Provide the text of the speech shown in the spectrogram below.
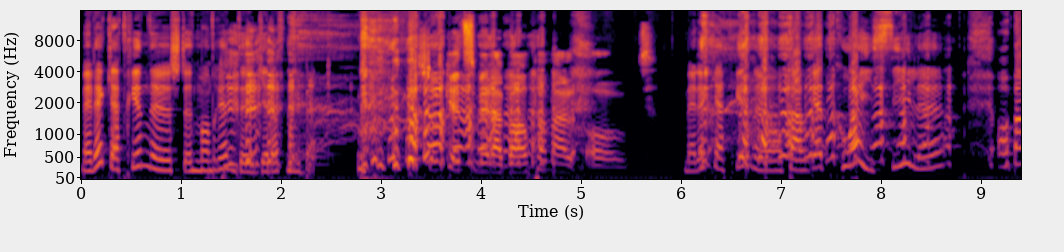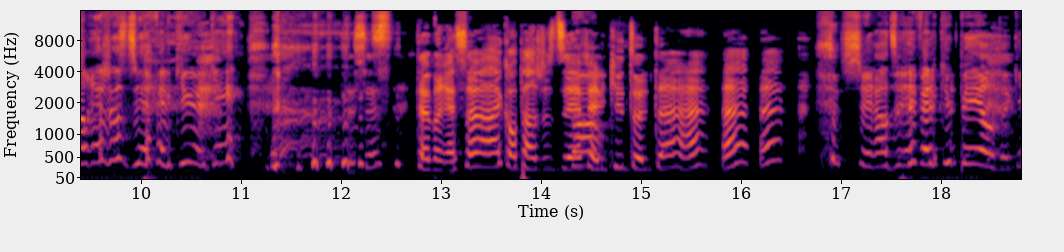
Mais là, Catherine, euh, je te demanderais de get off my back. Je trouve que tu mets la barre pas mal haute. Mais là, Catherine, euh, on parlerait de quoi ici, là? On parlerait juste du FLQ, ok? C'est ça? T'aimerais ça, hein, qu'on parle juste du Bon. FLQ tout le temps, hein? Hein? Hein? Je suis rendu FLQ pilled, ok?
